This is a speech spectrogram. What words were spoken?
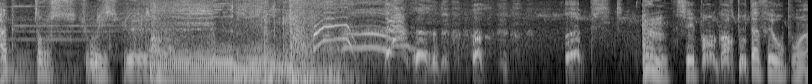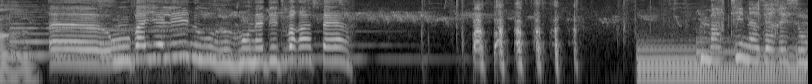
Attention les yeux. Oups. C'est pas encore tout à fait au point. Euh, on va y aller, nous. On a des devoirs à faire. Martine avait raison.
